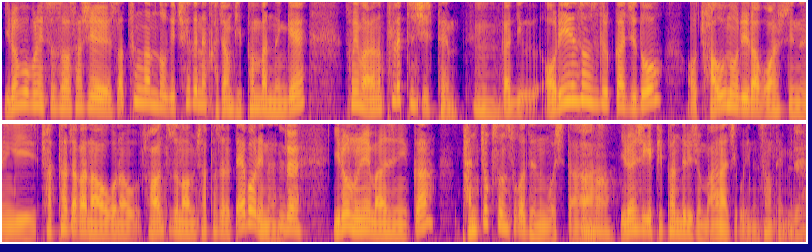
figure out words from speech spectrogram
이런 부분에 있어서 사실 서튼 감독이 최근에 가장 비판받는 게 소위 말하는 플래툰 시스템. 음. 그러니까 이 어린 선수들까지도 어, 좌우놀이라고 할 수 있는 이 좌타자가 나오거나 좌완투수 나오면 좌타자를 빼버리는 네. 이런 운영이 많아지니까 반쪽 선수가 되는 것이다. 아하. 이런 식의 비판들이 좀 많아지고 있는 상태입니다. 네.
